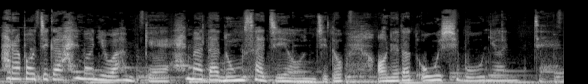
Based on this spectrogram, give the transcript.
할아버지가 할머니와 함께 해마다 농사 지어온 지도 어느덧 55년째.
